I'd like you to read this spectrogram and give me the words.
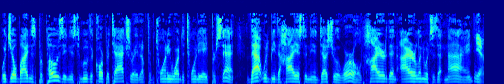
What Joe Biden's proposing is to move the corporate tax rate up from 21 to 28 percent. That would be the highest in the industrial world, higher than Ireland, which is at nine yeah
